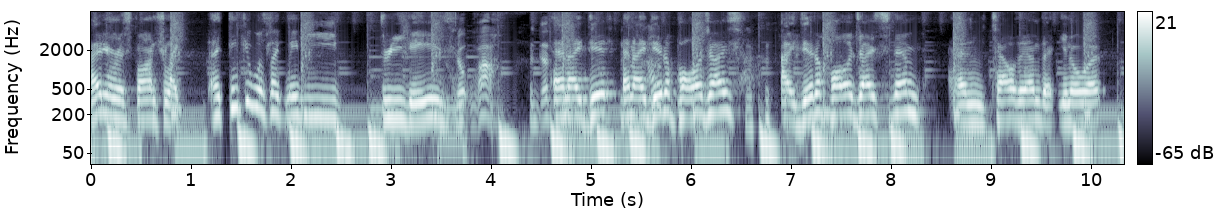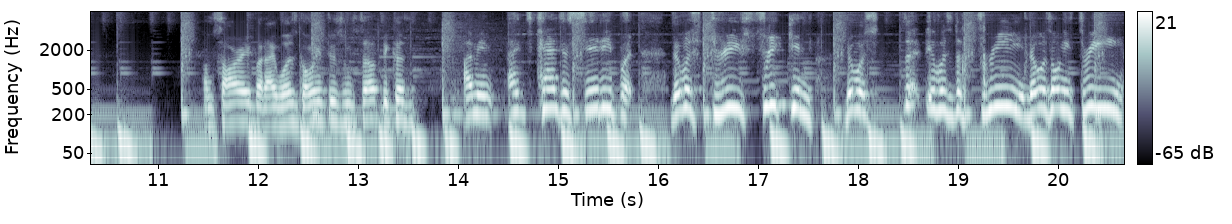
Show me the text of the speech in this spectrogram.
i didn't respond for like i think it was like maybe three days no? Wow. That's and I did, and I did apologize. I did apologize to them and tell them that you know what, I'm sorry, but I was going through some stuff because, I mean, it's Kansas City, but there was three freaking, there was, th- it was the three, there was only three.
